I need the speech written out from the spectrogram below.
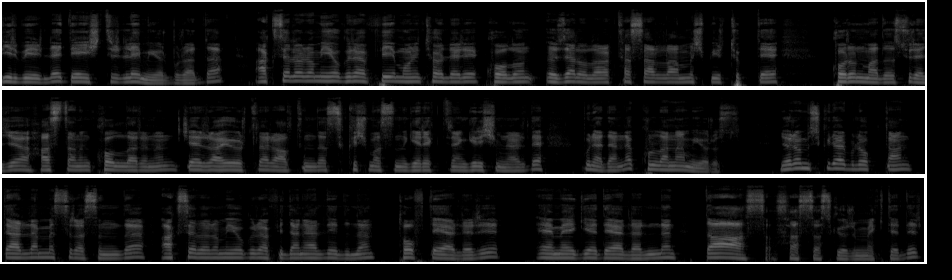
birbiriyle değiştirilemiyor burada. Akseleromiyografi monitörleri kolun özel olarak tasarlanmış bir tüpte korunmadığı sürece hastanın kollarının cerrahi örtüler altında sıkışmasını gerektiren girişimlerde bu nedenle kullanamıyoruz. Nöromüsküler bloktan derlenme sırasında akseleromiyografiden elde edilen TOF değerleri EMG değerlerinden daha hassas, hassas görünmektedir.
